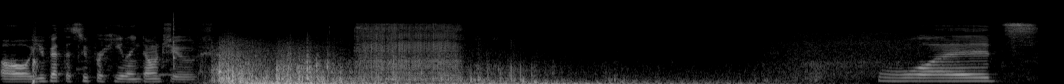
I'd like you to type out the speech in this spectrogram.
Oh, you got the super healing, don't you? What?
